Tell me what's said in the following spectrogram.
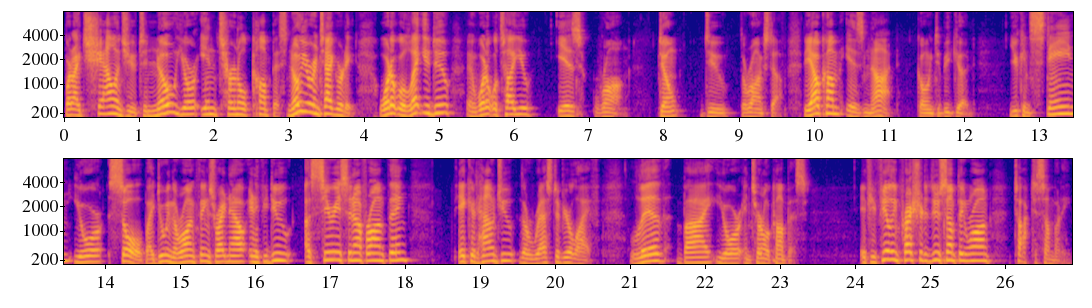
But I challenge you to know your internal compass, know your integrity, what it will let you do and what it will tell you is wrong. Don't do the wrong stuff. The outcome is not going to be good. You can stain your soul by doing the wrong things right now. And if you do a serious enough wrong thing, it could hound you the rest of your life. Live by your internal compass. If you're feeling pressure to do something wrong, talk to somebody.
